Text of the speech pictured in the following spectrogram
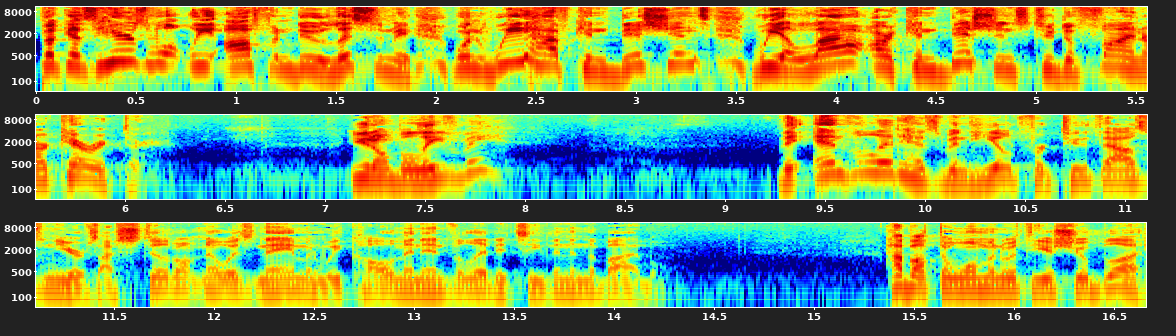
Because here's what we often do listen to me. When we have conditions, we allow our conditions to define our character. You don't believe me? The invalid has been healed for 2,000 years. I still don't know his name, and we call him an invalid. It's even in the Bible. How about the woman with the issue of blood?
